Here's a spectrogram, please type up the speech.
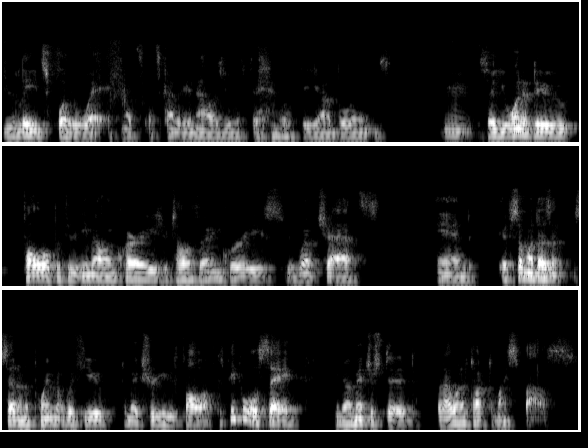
your leads float away. That's that's kind of the analogy with the with the uh, balloons. Mm. So you want to do follow up with your email inquiries, your telephone inquiries, your web chats, and if someone doesn't set an appointment with you to make sure you do follow up because people will say you know i'm interested but i want to talk to my spouse.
